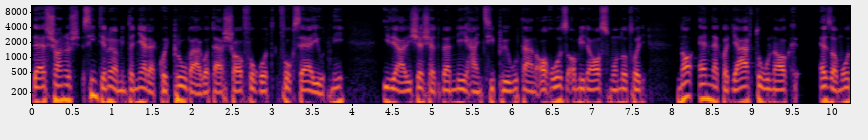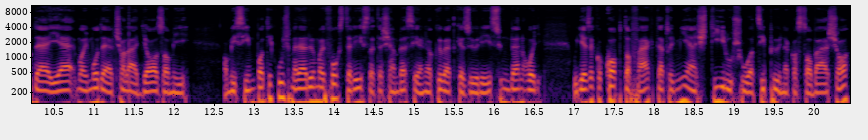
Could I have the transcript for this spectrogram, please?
de ez sajnos szintén olyan, mint a nyerek, hogy próbálgatással fogod, fogsz eljutni, ideális esetben néhány cipő után ahhoz, amire azt mondod, hogy na, ennek a gyártónak ez a modellje, vagy modell családja az, ami, ami szimpatikus, mert erről majd fogsz te részletesen beszélni a következő részünkben, hogy ugye ezek a kaptafák, tehát hogy milyen stílusú a cipőnek a szabása,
